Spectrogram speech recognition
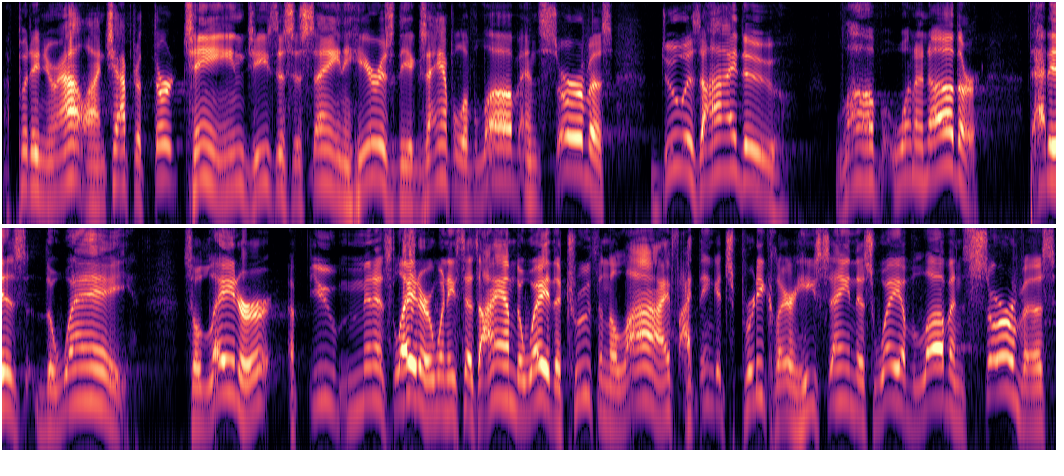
I put in your outline, chapter 13, Jesus is saying, Here is the example of love and service. Do as I do, love one another. That is the way. So later, a few minutes later, when he says, I am the way, the truth, and the life, I think it's pretty clear he's saying this way of love and service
